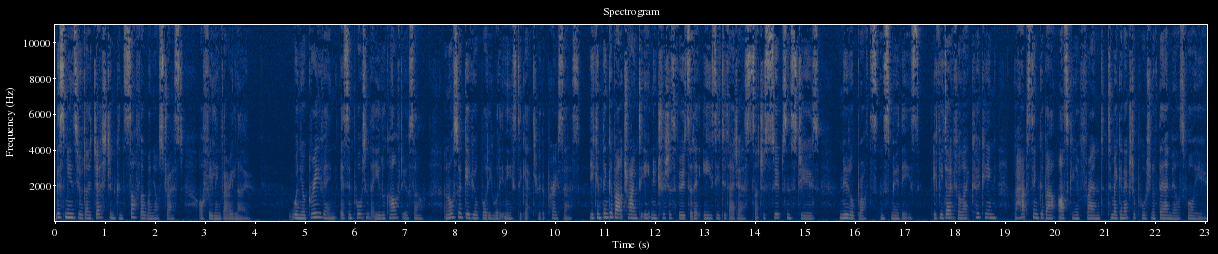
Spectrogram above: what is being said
This means your digestion can suffer when you're stressed or feeling very low. When you're grieving, it's important that you look after yourself and also give your body what it needs to get through the process. You can think about trying to eat nutritious foods that are easy to digest, such as soups and stews, noodle broths, and smoothies. If you don't feel like cooking, perhaps think about asking a friend to make an extra portion of their meals for you.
